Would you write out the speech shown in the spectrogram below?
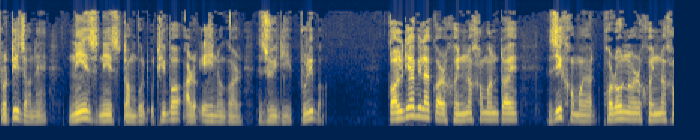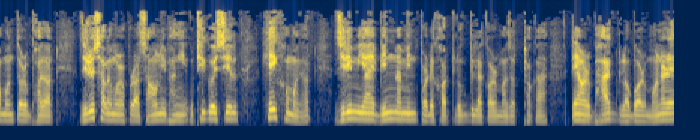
প্ৰতিজনে নিজ নিজ তম্বুত উঠিব আৰু এই নগৰ জুই দি পুৰিব। কলদিয়াবিলাকৰ সৈন্য সামন্তই যি সময়ত ফৰৌনৰ সৈন্য সামন্তৰ ভয়ত জিৰচালেমৰ পৰা চাউনি ভাঙি উঠি গৈছিল সেই সময়ত জিৰিমিয়াই বিন্নামিন প্ৰদেশত লোকবিলাকৰ মাজত থকা তেওঁৰ ভাগ লবৰ মনেৰে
